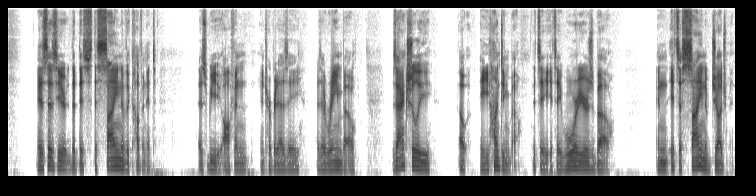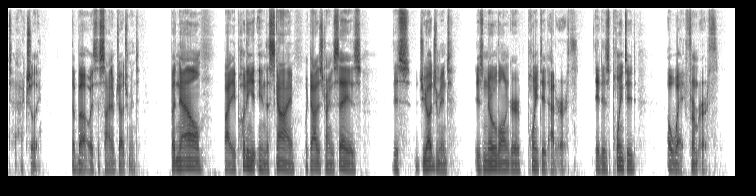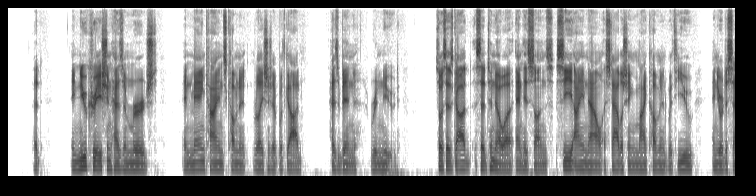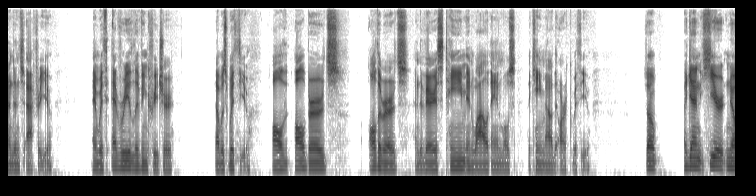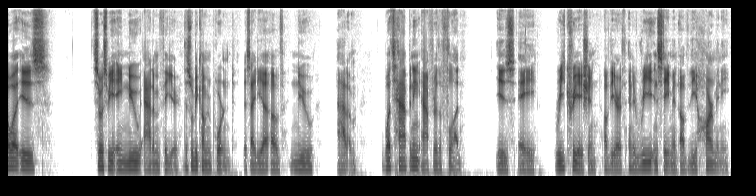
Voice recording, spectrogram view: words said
And it says here that this the sign of the covenant, as we often interpret as a as a rainbow, is actually a, a hunting bow. It's a it's a warrior's bow, and it's a sign of judgment. Actually, the bow is a sign of judgment. But now by putting it in the sky, what God is trying to say is this judgment is no longer pointed at earth. It is pointed away from earth. That a new creation has emerged and mankind's covenant relationship with God has been renewed. So it says, God said to Noah and his sons, See, I am now establishing my covenant with you and your descendants after you, and with every living creature that was with you all all birds, all the birds, and the various tame and wild animals that came out of the ark with you. So again, here Noah is supposed to be a new Adam figure. This will become important. This idea of new Adam. What's happening after the flood is a recreation of the earth and a reinstatement of the harmony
